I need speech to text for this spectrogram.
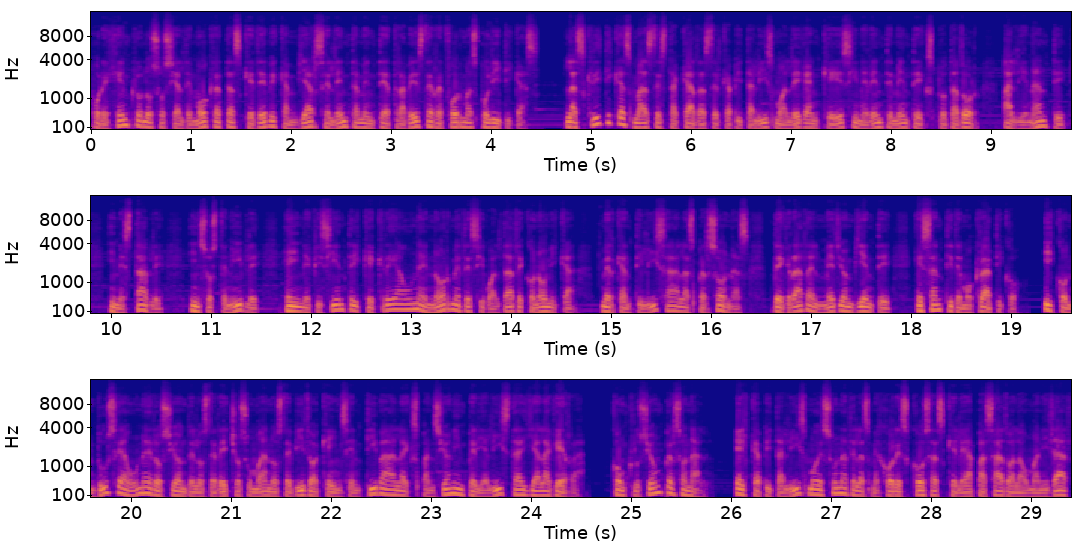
por ejemplo los socialdemócratas que debe cambiarse lentamente a través de reformas políticas. Las críticas más destacadas del capitalismo alegan que es inherentemente explotador, alienante, inestable, insostenible e ineficiente y que crea una enorme desigualdad económica, mercantiliza a las personas, degrada el medio ambiente, es antidemocrático, y conduce a una erosión de los derechos humanos debido a que incentiva a la expansión imperialista y a la guerra. Conclusión personal. El capitalismo es una de las mejores cosas que le ha pasado a la humanidad.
